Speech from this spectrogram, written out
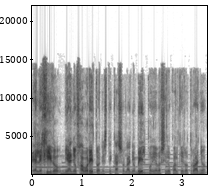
he elegido mi año favorito, en este caso el año 1000, podía haber sido cualquier otro año,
